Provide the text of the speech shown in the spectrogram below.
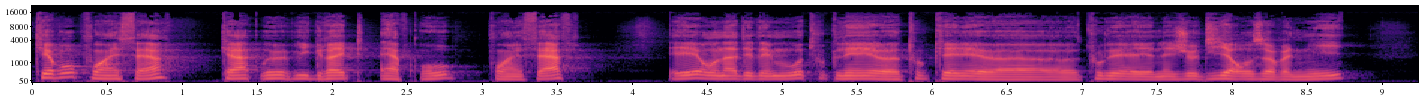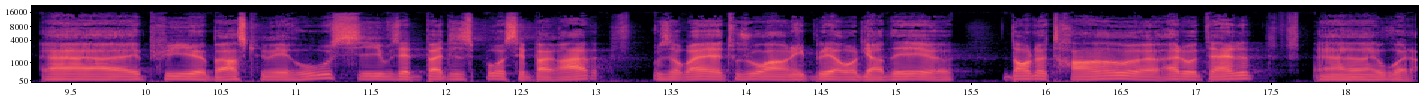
kero.fr, K-E-Y-R-O.fr. Et on a des démos toutes les, euh, toutes les, euh, tous les, les jeudis à 11h30. Euh, et puis, euh, bah, inscrivez-vous. Si vous n'êtes pas dispo, c'est pas grave. Vous aurez toujours un replay à regarder euh, dans le train, euh, à l'hôtel. Euh, voilà.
